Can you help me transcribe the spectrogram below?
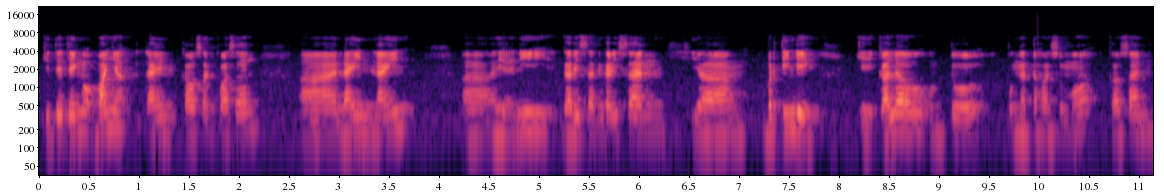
kita tengok banyak lain kawasan-kawasan uh, lain-lain uh, yakni garisan-garisan yang bertindih. Okay, kalau untuk pengetahuan semua, kawasan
